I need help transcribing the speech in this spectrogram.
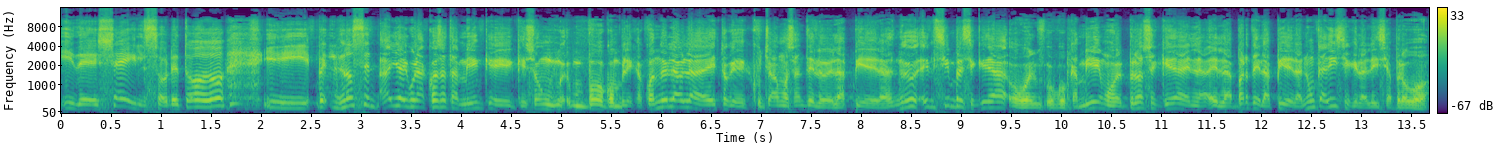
y de shale sobre todo. Y no sé... Hay algunas cosas también que, que son un poco complejas. Cuando él habla de esto que escuchábamos antes, lo de las piedras, ¿no? él siempre se queda, o, el- o cambiemos, el PRO se queda en la, en la parte de las piedras. Nunca dice que la ley se aprobó.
